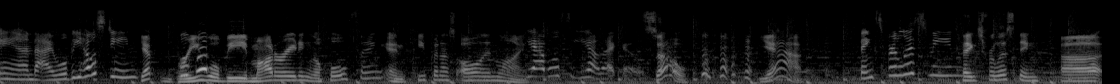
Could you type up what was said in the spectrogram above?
and I will be hosting. Yep, Bree will be moderating the whole thing and keeping us all in line. Yeah, we'll see how that goes. So, yeah, Thanks for listening. thanks for listening. Uh,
